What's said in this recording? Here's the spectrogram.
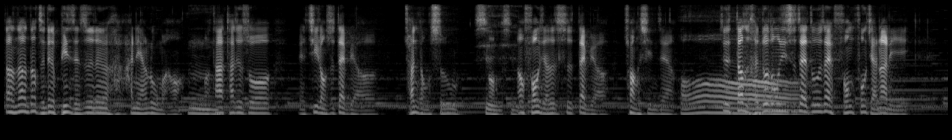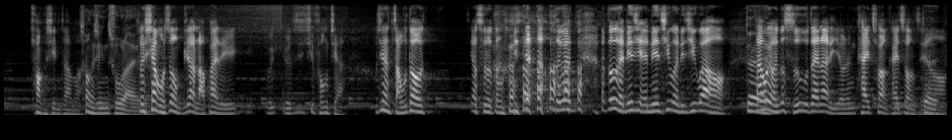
当当当时那个评审是那个韩良露嘛，哈，嗯，他他就说，诶，基隆是代表传统食物，是是。然后逢甲是是代表创新这样。哦。就是当时很多东西是在都是在逢逢甲那里。创新，知道吗？创新出来，所以像我这种比较老派的，有有自己去逢甲，我现在找不到要吃的东西，这个都是很年轻、很年轻、很年轻化哦。对，他会有很多食物在那里，有人开创、开创这样哦。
